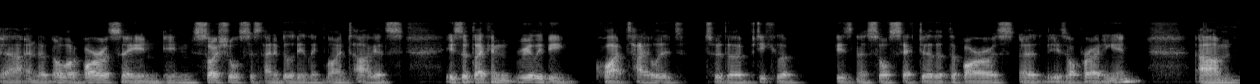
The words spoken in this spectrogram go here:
uh, and a lot of borrowers see in, in social sustainability linked loan targets is that they can really be quite tailored to the particular business or sector that the borrower is, uh, is operating in, um, mm-hmm.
